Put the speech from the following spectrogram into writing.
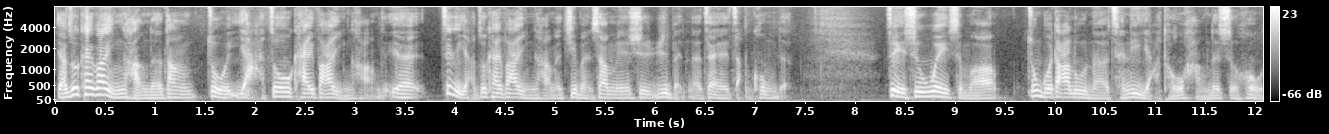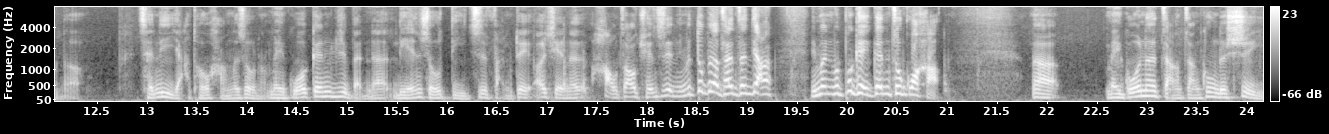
亚洲开发银行呢，当作为亚洲开发银行，呃，这个亚洲开发银行呢，基本上面是日本呢在掌控的，这也是为什么中国大陆呢成立亚投行的时候呢，成立亚投行的时候呢，美国跟日本呢联手抵制反对，而且呢号召全世界你们都不要参参加，你们你们不可以跟中国好，那。美国呢掌掌控的世银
